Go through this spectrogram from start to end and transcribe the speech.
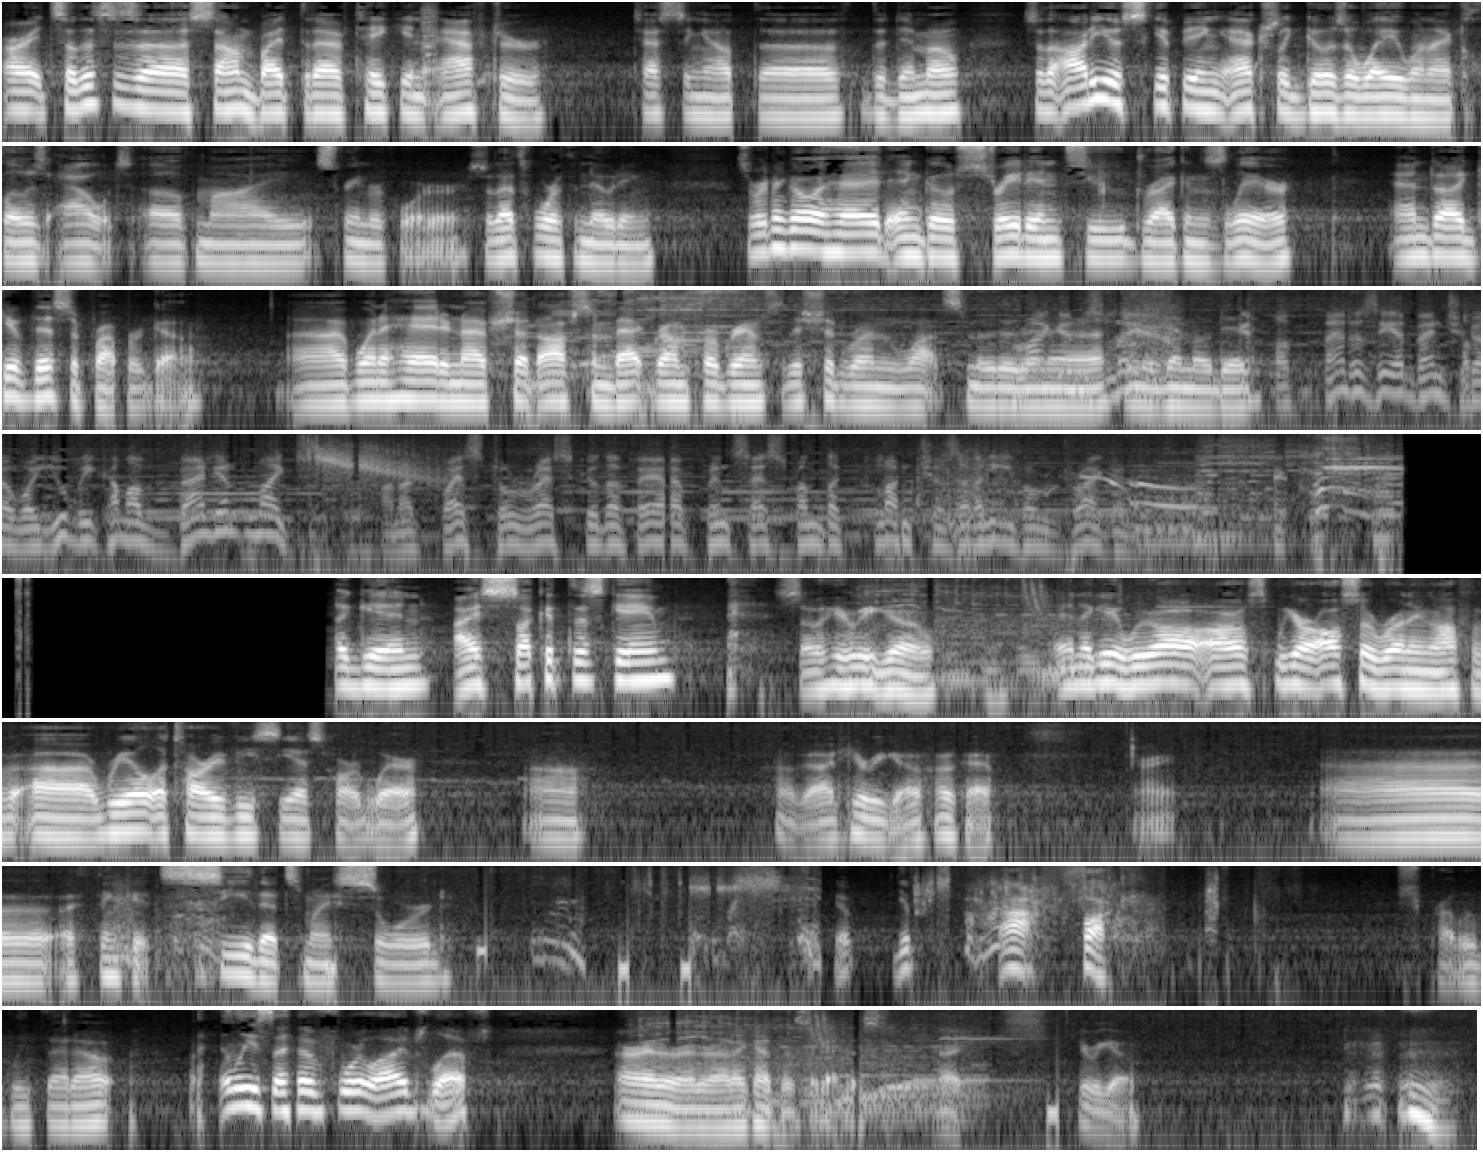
Alright, so this is a sound bite that I've taken after testing out the, the demo. So the audio skipping actually goes away when I close out of my screen recorder. So that's worth noting. So we're going to go ahead and go straight into Dragon's Lair and uh, give this a proper go. Uh, I went ahead and I've shut off some background programs, so this should run a lot smoother than, uh, than the demo did. A fantasy adventure where you become a valiant knight on a quest to rescue the fair princess from the clutches of an evil dragon. Again, I suck at this game, so here we go. And again, we are we are also running off of uh, real Atari VCS hardware. Uh, oh god, here we go. Okay, all right. Uh, I think it's C that's my sword. Yep, yep. Ah, fuck. Should probably bleep that out. At least I have four lives left. All right, all right, all right. I got this. I got this. All right, here we go.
